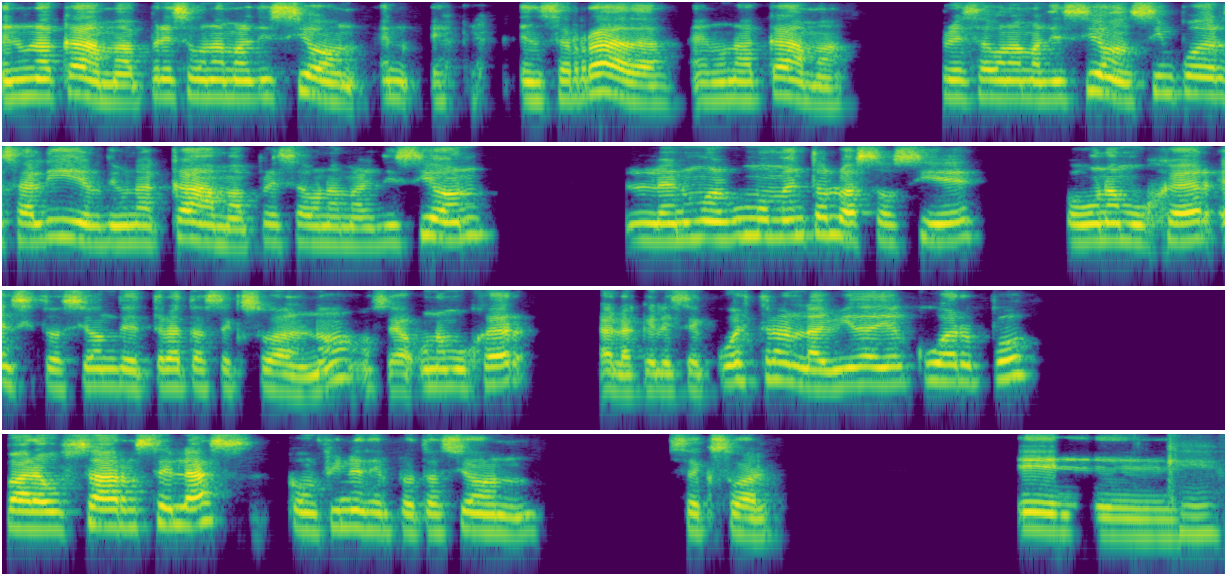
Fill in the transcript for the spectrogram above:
en una cama, presa a una maldición, encerrada en una cama, presa de una maldición, sin poder salir de una cama, presa de una maldición, en algún momento lo asocié con una mujer en situación de trata sexual, ¿no? O sea, una mujer a la que le secuestran la vida y el cuerpo para usárselas con fines de explotación sexual. Eh, Qué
